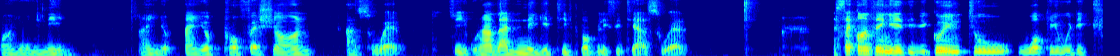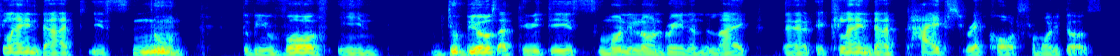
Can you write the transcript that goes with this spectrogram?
on your name and your, and your profession as well. So you could have that negative publicity as well. The second thing is if you go into working with a client that is known to be involved in dubious activities, money laundering and the like, uh, a client that hides records from auditors,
